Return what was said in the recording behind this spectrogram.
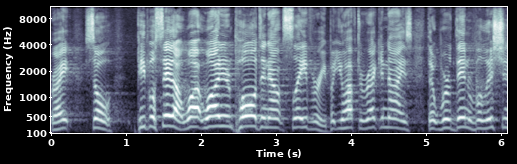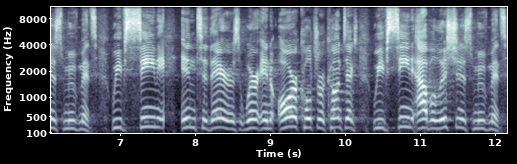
Right? So people say that. Why, why didn't Paul denounce slavery? But you have to recognize that we're then abolitionist movements. We've seen into theirs, where in our cultural context, we've seen abolitionist movements,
